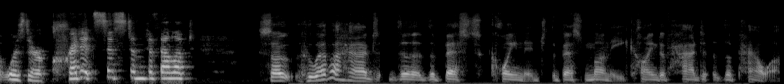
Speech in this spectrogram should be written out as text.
was there a credit system developed? So whoever had the the best coinage, the best money, kind of had the power.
